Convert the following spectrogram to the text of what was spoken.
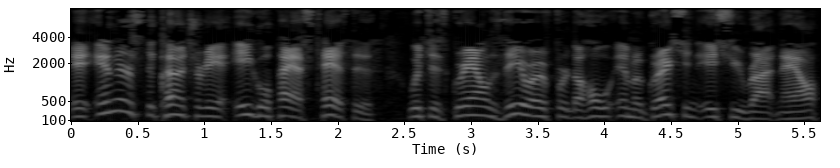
It enters the country at Eagle Pass, Texas, which is ground zero for the whole immigration issue right now.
